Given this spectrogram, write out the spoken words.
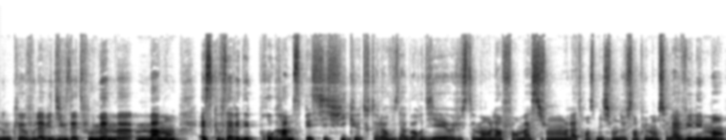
donc, vous l'avez dit, vous êtes vous-même maman. Est-ce que vous avez des programmes spécifiques? Tout à l'heure, vous abordiez justement l'information, la transmission de simplement se laver les mains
